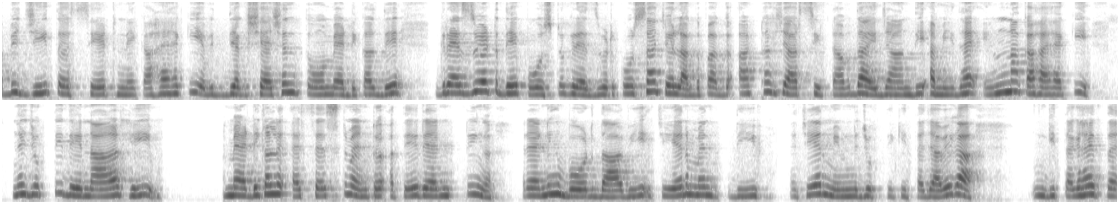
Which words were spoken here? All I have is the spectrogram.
ਅਭਿਜੀਤ ਸੇਠ ਨੇ ਕਿਹਾ ਹੈ ਕਿ ਵਿਦਿਅਕ ਸੈਸ਼ਨ ਤੋਂ ਮੈਡੀਕਲ ਦੇ ਗ੍ਰੈਜੂਏਟ ਦੇ ਪੋਸਟ ਗ੍ਰੈਜੂਏਟ ਕੋਰਸਾਂ 'ਚ ਲਗਭਗ 8000 ਸੀਟਾਂ ਵਧਾਈ ਜਾਣ ਦੀ ਉਮੀਦ ਹੈ। ਇਹਨਾਂ ਕਿਹਾ ਹੈ ਕਿ ਨਿਯੁਕਤੀ ਦੇ ਨਾਲ ਹੀ ਮੈਡੀਕਲ ਅਸੈਸਮੈਂਟ ਅਤੇ ਰੈਂਟਿੰਗ ਰੈਂਡਿੰਗ ਬੋਰਡ ਦਾ ਵੀ ਚੇਅਰਮੈਨ ਦੀ, ਚੇਅਰਮੈਨ ਨਿਯੁਕਤੀ ਕੀਤਾ ਜਾਵੇਗਾ। ਕੀਤਾ ਗਿਆ ਹੈ ਤਾਂ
